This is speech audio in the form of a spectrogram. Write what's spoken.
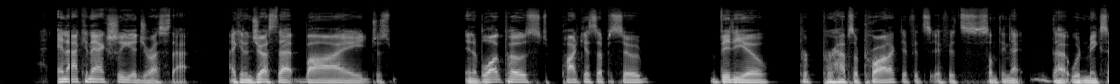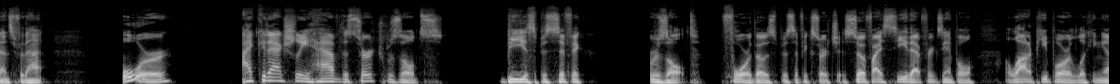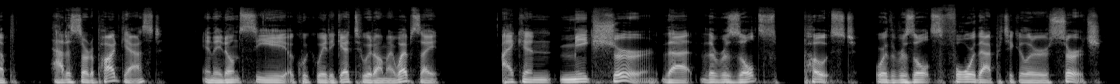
And I can actually address that. I can address that by just in a blog post, podcast episode, video, per- perhaps a product if it's if it's something that that would make sense for that. Or I could actually have the search results be a specific result for those specific searches. So if I see that, for example, a lot of people are looking up how to start a podcast and they don't see a quick way to get to it on my website, I can make sure that the results post or the results for that particular search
